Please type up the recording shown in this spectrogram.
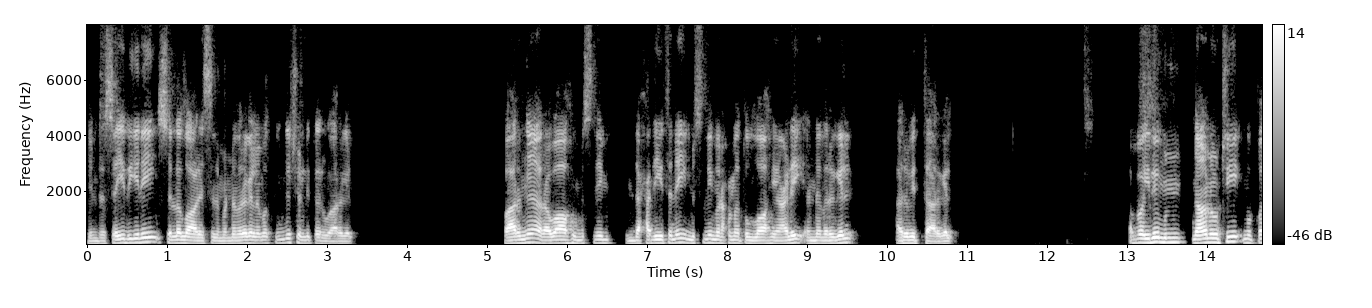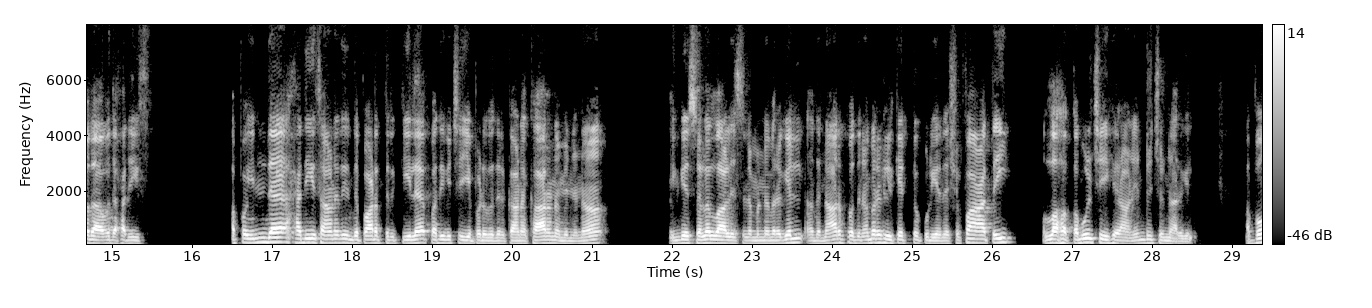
என்ற செய்தியினை செல்லல்லா அலிஸ்லம் வஸல்லம் நமக்கு இங்கு சொல்லித் தருவார்கள். பாருங்க ரவாஹு முஸ்லிம். இந்த ஹதீசனை முஸ்லிம் ரஹமத்துல்லாஹி அலை என்னவர்கள் அறிவித்தார்கள். அப்போ இது முன் நானூற்றி முப்பதாவது ஹதீஸ். அப்போ இந்த ஹதீஸானது இந்த பாடத்திற்கு கீழே பதிவு செய்யப்படுவதற்கான காரணம் என்னன்னா இங்கே ஸல்லல்லாஹு அலிஸ்லம் என்னவர்கள் அந்த நாற்பது நபர்கள் கேட்கக்கூடிய அந்த ஷிஃபாத்தை அல்லாஹ் கபூல் செய்கிறான் என்று சொன்னார்கள். அப்போ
